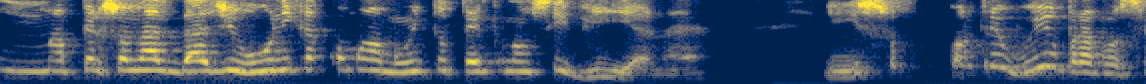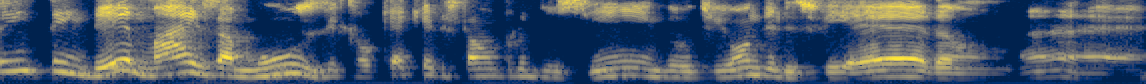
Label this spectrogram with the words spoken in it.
uma personalidade única como há muito tempo não se via, né? E isso contribuiu para você entender mais a música, o que é que eles estavam produzindo, de onde eles vieram, né?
